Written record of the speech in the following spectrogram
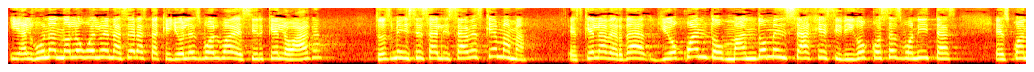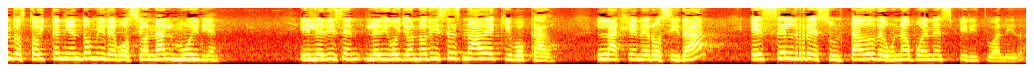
Y algunas no lo vuelven a hacer hasta que yo les vuelvo a decir que lo hagan. Entonces me dice Sally, ¿sabes qué, mamá? Es que la verdad, yo cuando mando mensajes y digo cosas bonitas, es cuando estoy teniendo mi devocional muy bien. Y le dicen, le digo, yo no dices nada equivocado. La generosidad es el resultado de una buena espiritualidad.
